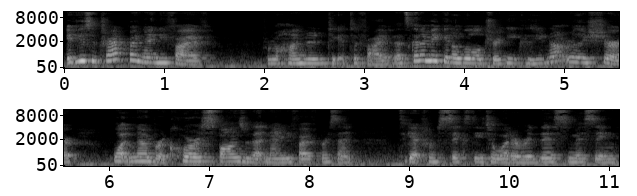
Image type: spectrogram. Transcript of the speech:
If you subtract by 95 from 100 to get to 5, that's going to make it a little tricky because you're not really sure what number corresponds with that 95% to get from 60 to whatever this missing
